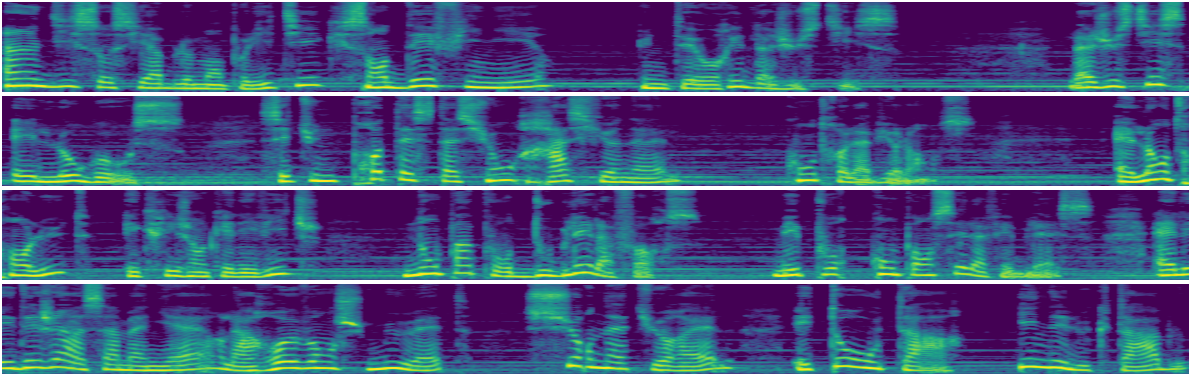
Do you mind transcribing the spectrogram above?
indissociablement politique sans définir une théorie de la justice. La justice est logos, c'est une protestation rationnelle contre la violence. Elle entre en lutte, écrit Jean Kelevitch, non pas pour doubler la force, mais pour compenser la faiblesse. Elle est déjà à sa manière la revanche muette, surnaturelle et tôt ou tard inéluctable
